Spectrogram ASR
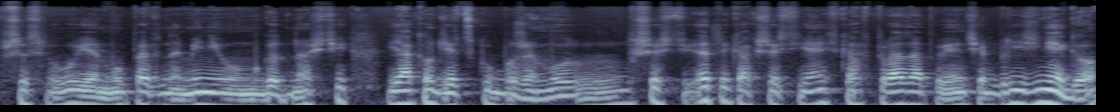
przysługuje mu pewne minimum godności jako dziecku Bożemu. Chrześci- etyka chrześcijańska wprowadza pojęcie bliźniego,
